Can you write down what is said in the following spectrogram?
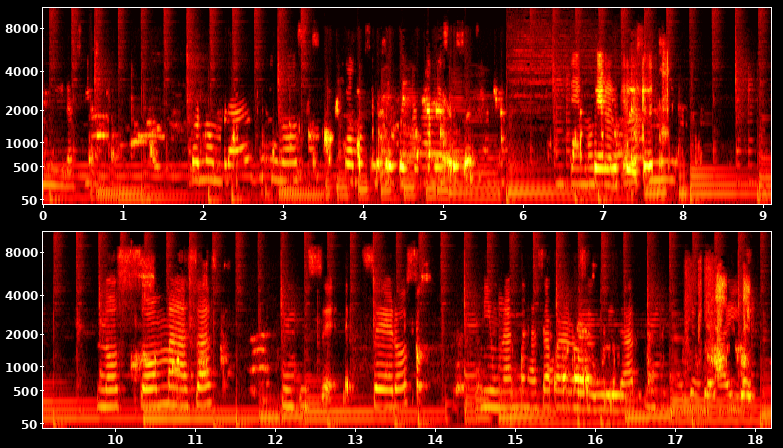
inmigración. Por nombrar algunos, como se demostrar que los no son masas ceros ni una amenaza para la seguridad de un país.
